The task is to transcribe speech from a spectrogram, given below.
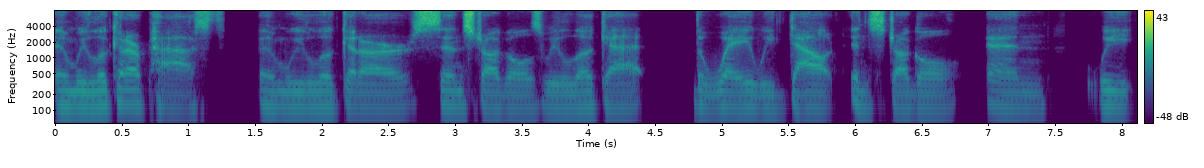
and we look at our past and we look at our sin struggles we look at the way we doubt and struggle and we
